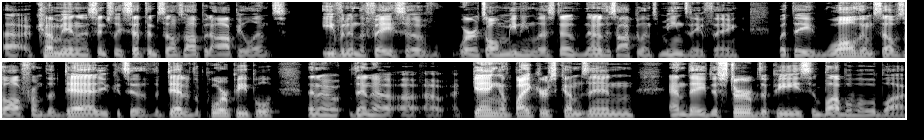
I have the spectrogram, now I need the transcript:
uh, come in and essentially set themselves up in opulence, even in the face of where it's all meaningless. None of, none of this opulence means anything, but they wall themselves off from the dead. You could say that the dead of the poor people. Then a then a, a, a- gang of bikers comes in and they disturb the peace and blah blah blah blah blah.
